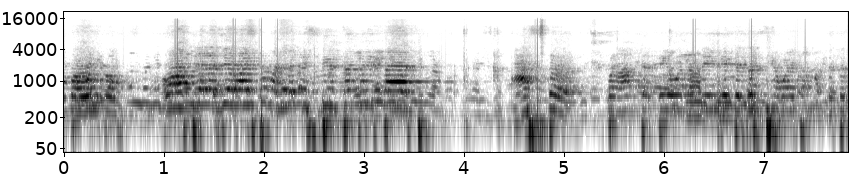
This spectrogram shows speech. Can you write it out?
पाऊला आपल्याला जेवायचं म्हणलं की स्टीलचं असत. पण आमच्या देवाला नैवेद्य जर ठेवायचं म्हटलं तर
